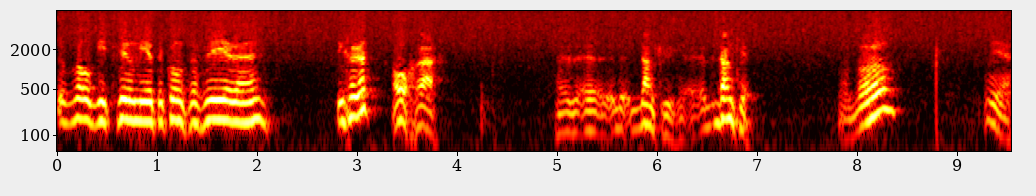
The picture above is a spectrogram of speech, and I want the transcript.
er valt niet veel meer te conserveren, hè? Sigaret? Oh, graag. Dank u. Dank je. Bon? Ja.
